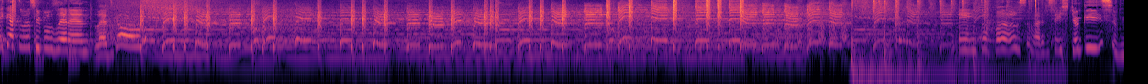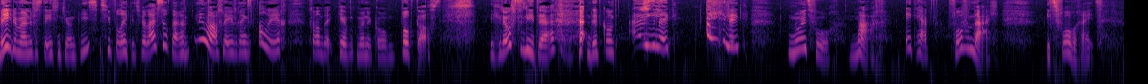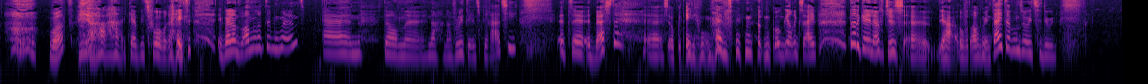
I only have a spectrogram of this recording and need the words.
Ik heb er weer super zin in. Let's go! Hey toppers, Manifestation Junkies, mede Manifestation Junkies. Super leuk dat je luistert naar een nieuwe aflevering alweer van de Kim Munnekom podcast. Je gelooft het niet hè? Dit komt eigenlijk, eigenlijk nooit voor. Maar ik heb voor vandaag iets voorbereid. Wat? Ja, ik heb iets voorbereid. Ik ben aan het wandelen op dit moment. En dan, uh, nou, dan vloeit de inspiratie het, uh, het beste. Uh, is ook het enige moment, dat moet ik ook eerlijk zijn, dat ik heel eventjes ja, over het algemeen tijd heb om zoiets te doen.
